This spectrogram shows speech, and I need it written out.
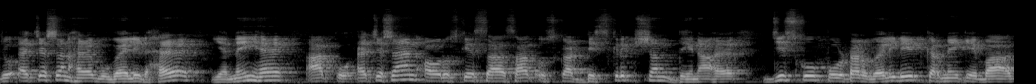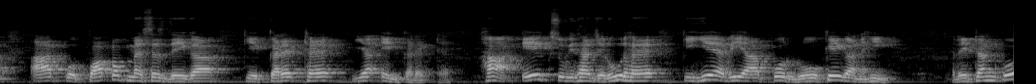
जो एचएसएन है, वो वैलिड है या नहीं है। आपको एचएसएन और उसके साथ साथ उसका डिस्क्रिप्शन देना है, जिसको पोर्टर वैलिडेट करने के बाद आपको पॉपअप मैसेज देगा कि करेक्ट है या इनकरेक्ट है। हाँ एक सुविधा ज़रूर है कि ये अभी आपको रोकेगा नहीं। रिटर्न को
